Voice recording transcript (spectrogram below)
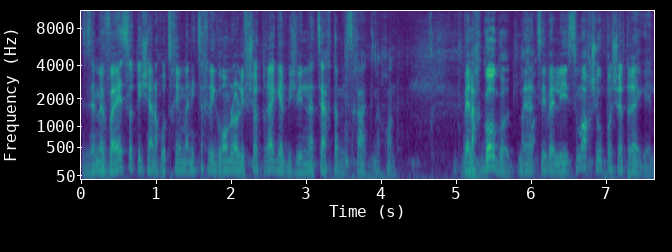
זה מבאס אותי שאנחנו צריכים, אני צריך לגרום לו לפשוט רגל בשביל לנצח את המשחק. נכון. ולחגוג עוד, נכון. ולשמוח שהוא פושט רגל.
